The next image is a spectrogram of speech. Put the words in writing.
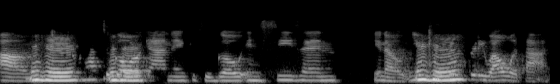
Um, mm-hmm. You have to mm-hmm. go organic if you go in season. You know, you can do mm-hmm. pretty well with that.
